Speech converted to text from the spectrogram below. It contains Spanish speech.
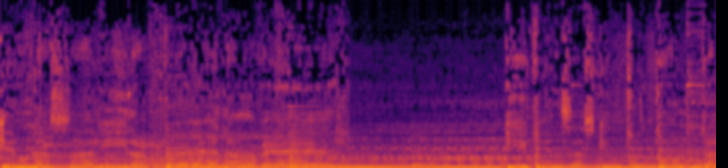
que una salida pueda haber. Y piensas que en tu contra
